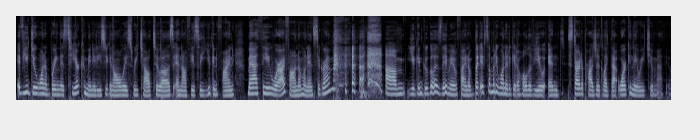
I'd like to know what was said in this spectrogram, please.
if you do want to bring this to your communities, you can always reach out to us. And obviously you can find Matthew where I found him on Instagram. um, you can Google his name and find him. But if somebody wanted to get a hold of you and start a project like that, where can they reach you, Matthew?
